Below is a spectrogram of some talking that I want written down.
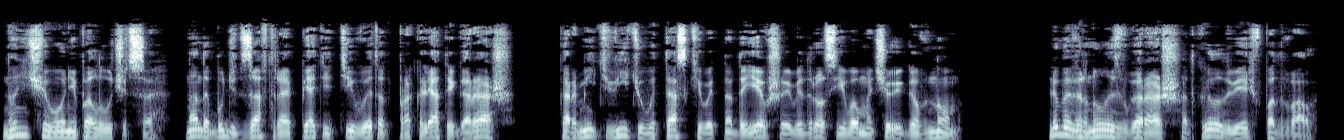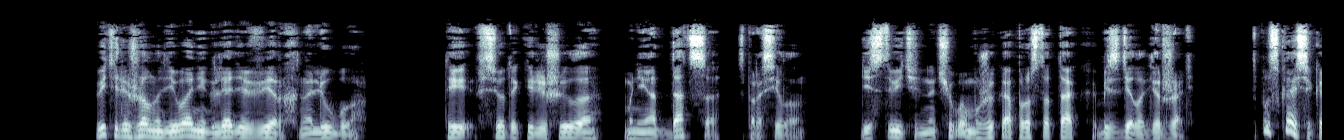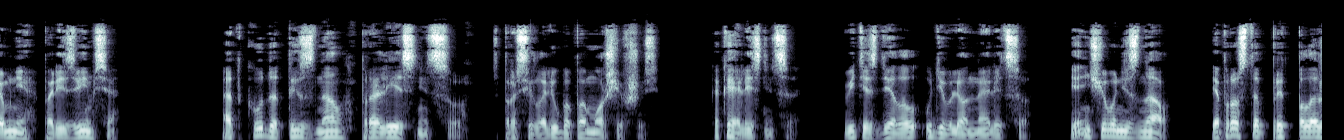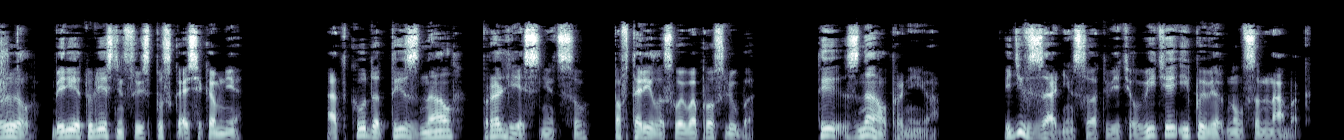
Но ничего не получится. Надо будет завтра опять идти в этот проклятый гараж, кормить Витю, вытаскивать надоевшее ведро с его мочой и говном. Люба вернулась в гараж, открыла дверь в подвал. Витя лежал на диване, глядя вверх на Любу. «Ты все-таки решила мне отдаться?» — спросил он. «Действительно, чего мужика просто так, без дела держать? Спускайся ко мне, порезвимся». «Откуда ты знал про лестницу?» — спросила Люба, поморщившись. «Какая лестница?» Витя сделал удивленное лицо. «Я ничего не знал. Я просто предположил. Бери эту лестницу и спускайся ко мне. «Откуда ты знал про лестницу?» — повторила свой вопрос Люба. «Ты знал про нее». «Иди в задницу», — ответил Витя и повернулся на бок.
